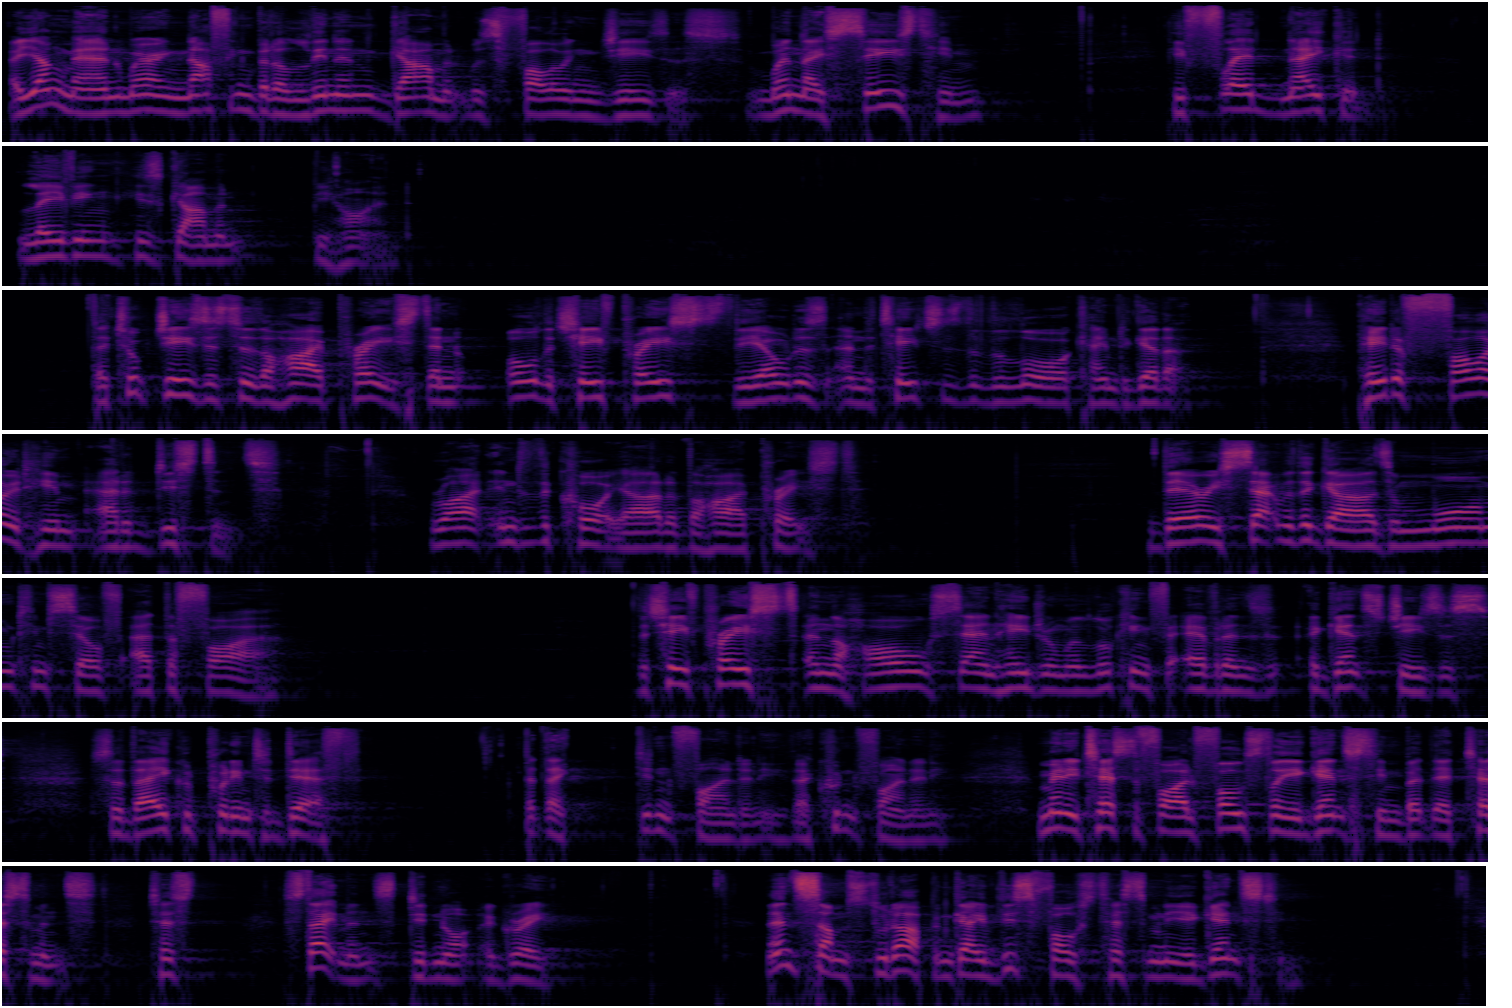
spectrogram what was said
A young man wearing nothing but a linen garment was following Jesus. When they seized him, he fled naked, leaving his garment behind. They took Jesus to the high priest, and all the chief priests, the elders, and the teachers of the law came together. Peter followed him at a distance right into the courtyard of the high priest. There he sat with the guards and warmed himself at the fire. The chief priests and the whole Sanhedrin were looking for evidence against Jesus so they could put him to death, but they didn't find any. They couldn't find any. Many testified falsely against him, but their testaments, tes- statements did not agree. Then some stood up and gave this false testimony against him.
